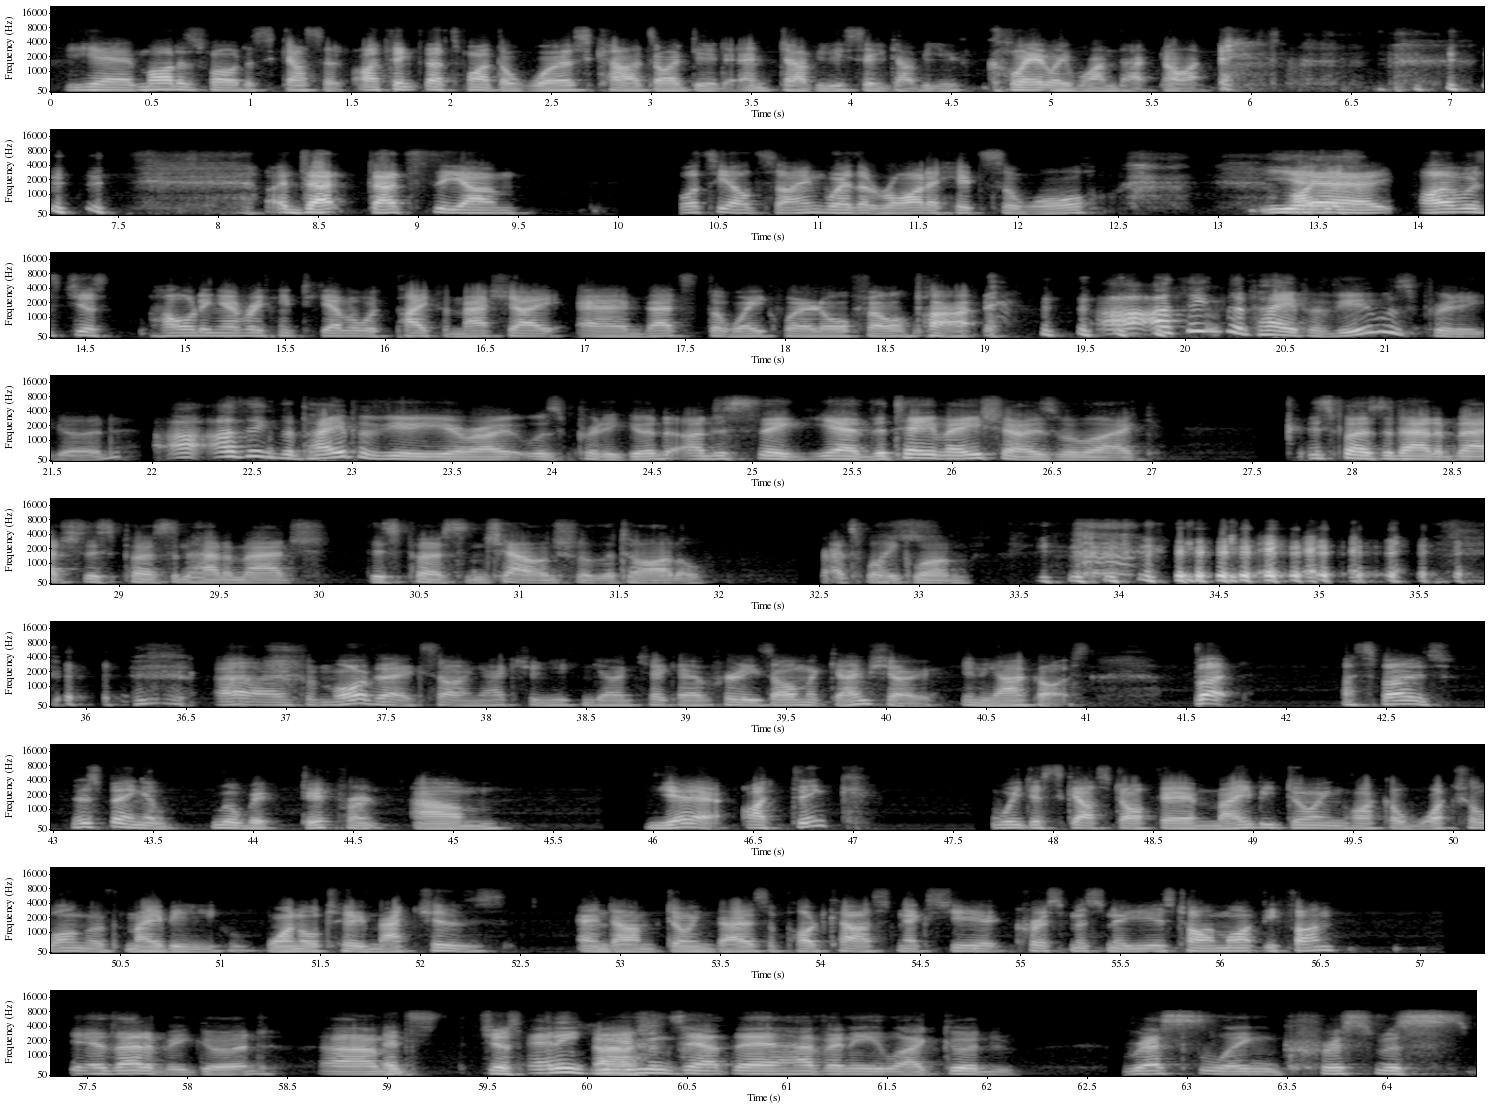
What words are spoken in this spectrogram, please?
Yeah, might as well discuss it. I think that's one of the worst cards I did, and WCW clearly won that night. that that's the um what's the old saying where the rider hits the wall? Yeah, I, just, I, was just holding everything together with paper mache, and that's the week where it all fell apart. I think the pay per view was pretty good. I, I think the pay per view you wrote was pretty good. I just think, yeah, the TV shows were like, this person had a match, this person had a match, this person challenged for the title. That's week one. uh, for more of that exciting action, you can go and check out Fruity's Ultimate Game Show in the archives. But I suppose this being a little bit different, um, yeah, I think we discussed off air maybe doing like a watch along of maybe one or two matches and um, doing that as a podcast next year at Christmas, New Year's time might be fun. Yeah, that'd be good. Um, it's just any humans uh, out there have any like good wrestling Christmas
